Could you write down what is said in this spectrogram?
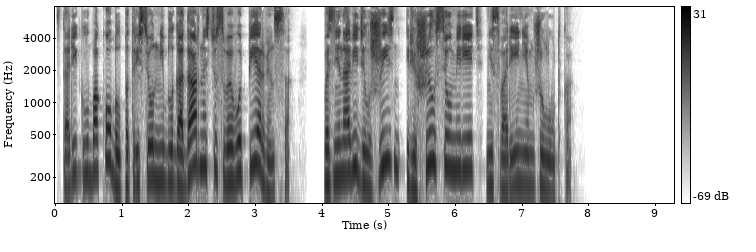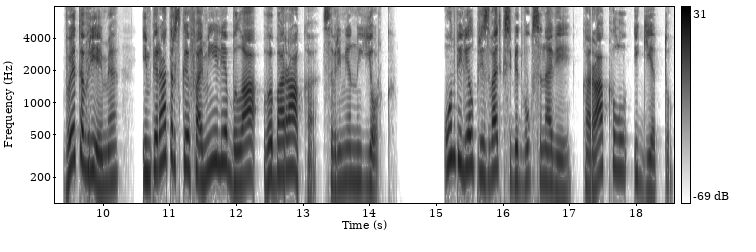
Старик глубоко был потрясен неблагодарностью своего первенца, возненавидел жизнь и решился умереть несварением желудка. В это время императорская фамилия была Вебарака, современный Йорк он велел призвать к себе двух сыновей – Каракалу и Гетту,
